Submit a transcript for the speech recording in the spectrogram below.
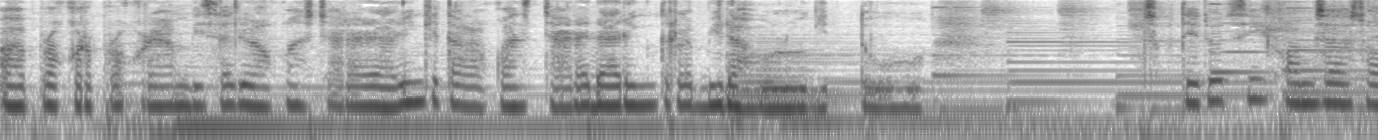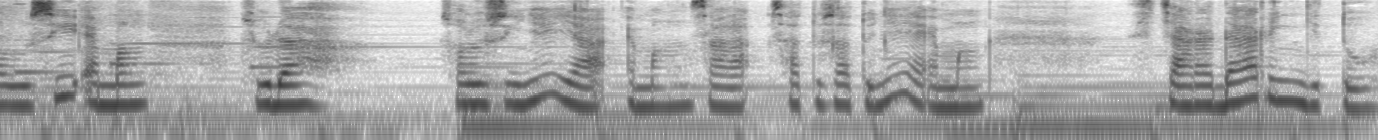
uh, proker-proker yang bisa dilakukan secara daring kita lakukan secara daring terlebih dahulu gitu. Seperti itu sih kalau misalnya solusi emang sudah solusinya ya emang salah satu-satunya ya emang secara daring gitu.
